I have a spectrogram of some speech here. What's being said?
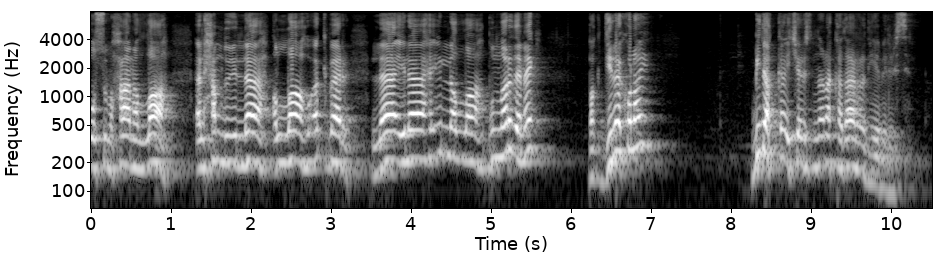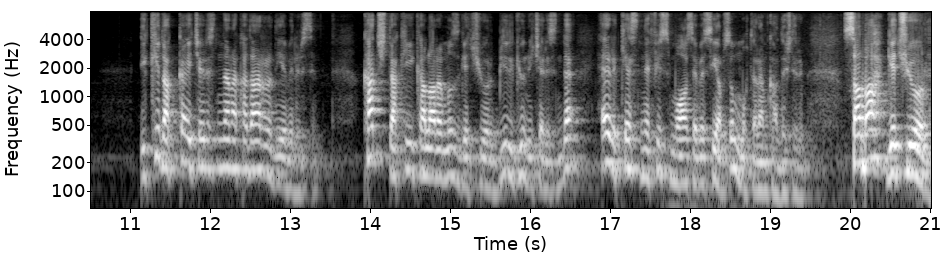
O subhanallah, elhamdülillah, Allahu ekber, la ilahe illallah bunları demek bak dile kolay. Bir dakika içerisinde ne kadar diyebilirsin. İki dakika içerisinde ne kadar diyebilirsin. Kaç dakikalarımız geçiyor bir gün içerisinde? Herkes nefis muhasebesi yapsın muhterem kardeşlerim. Sabah geçiyor,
